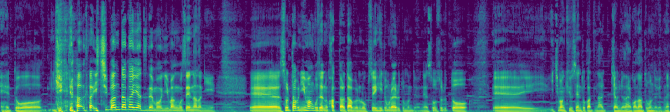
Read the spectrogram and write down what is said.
えっ、とギターが一番高いやつでも2万5千円なのに、えー、それ多分2万5千円の買ったら多分6千円引いてもらえると思うんだよね。そうすると、えー、1万9千円とかってなっちゃうんじゃないかなと思うんだけどね。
